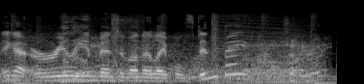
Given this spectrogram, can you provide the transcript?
They got really inventive on their labels, didn't they?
